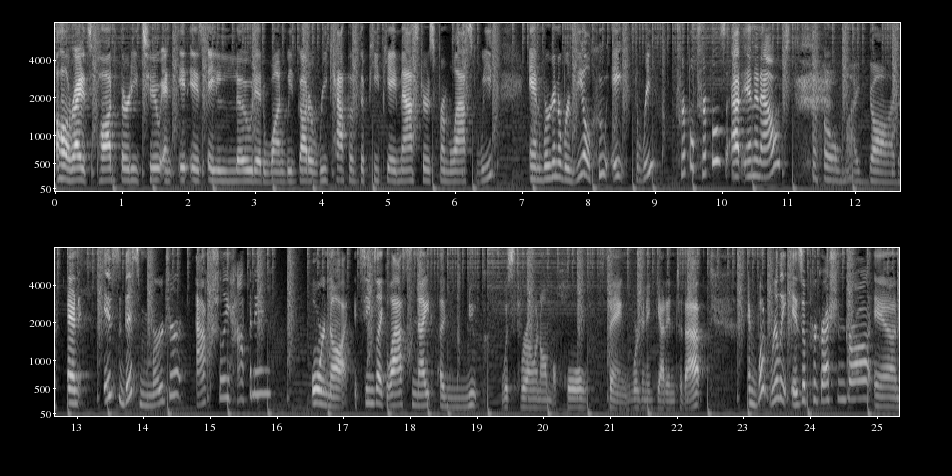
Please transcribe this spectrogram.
All right, it's Pod 32, and it is a loaded one. We've got a recap of the PPA Masters from last week, and we're going to reveal who ate three triple triples at In-N-Out. Oh my God. And is this merger actually happening or not? It seems like last night a nuke was thrown on the whole thing. We're going to get into that and what really is a progression draw and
